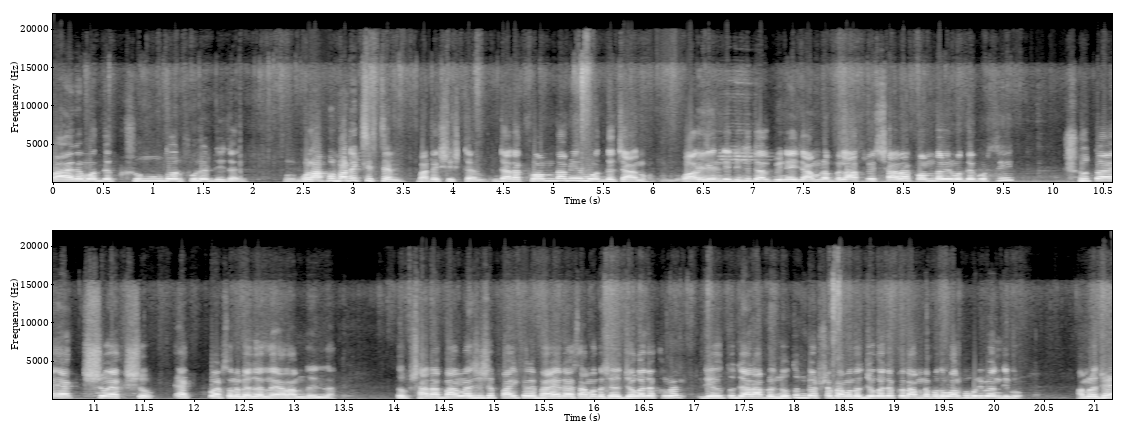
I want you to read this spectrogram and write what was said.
পায়ের মধ্যে সুন্দর ফুলের ডিজাইন গোলাপ ফুল বাটিক সিস্টেম বাটিক সিস্টেম যারা কম দামের মধ্যে চান অর্গেন্ডি ডিজিটাল পিন এই যে আমরা ব্লাউজ পিস সারা কম দামের মধ্যে করছি সুতা একশো একশো। এক পার্সেন্ট ভেজাল নাই আলহামদুলিল্লাহ। তো সারা বাংলাদেশ সব পাইকারি ভাইরাস আমাদের সাথে যোগাযোগ করবেন। যেহেতু যারা আপনার নতুন ব্যবসা করে আমাদের যোগাযোগ করলে আমরা প্রথম অল্প পরিমাণ দিব। আমরা যদি।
